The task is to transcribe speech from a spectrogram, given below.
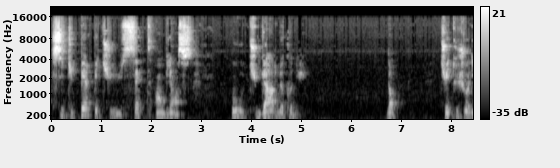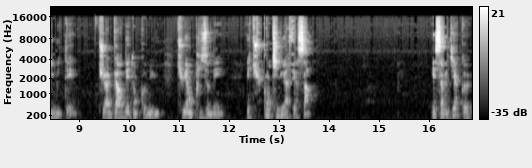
si tu perpétues cette ambiance où tu gardes le connu. Donc, tu es toujours limité, tu as gardé ton connu, tu es emprisonné, et tu continues à faire ça. Et ça veut dire que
